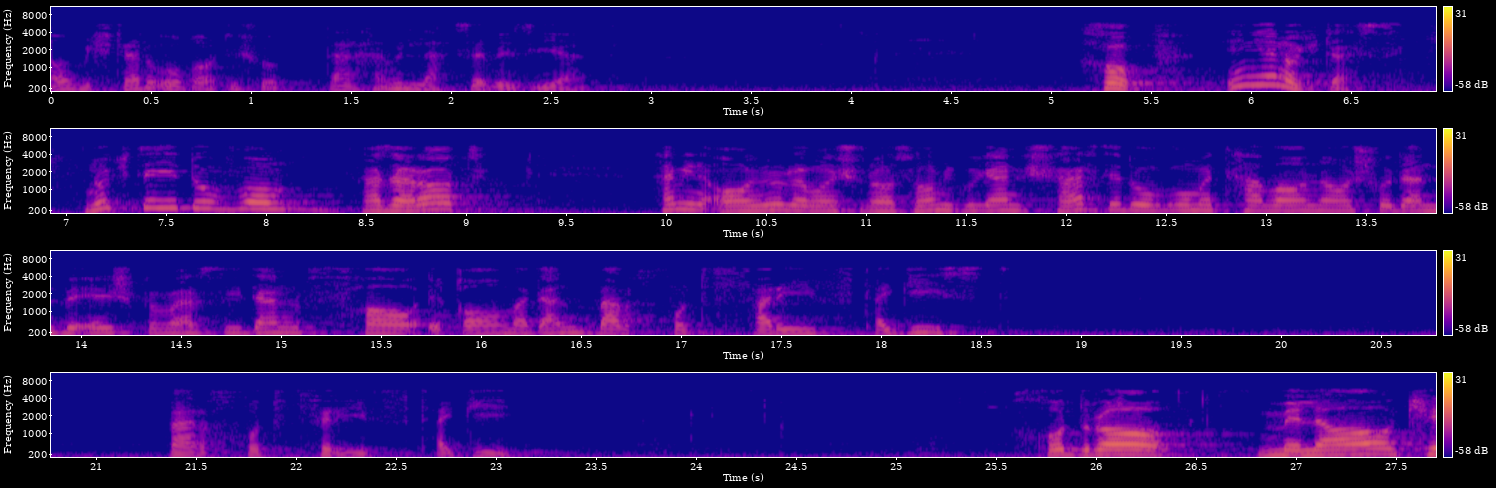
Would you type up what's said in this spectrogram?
اما بیشتر اوقاتش رو در همین لحظه بزید. خب این یه نکته است. نکته دوم حضرات همین آیون روانشناس ها می‌گویند شرط دوم توانا شدن به عشق ورزیدن فائق آمدن بر خود فریفتگی است. بر خود فریفتگی. خود را ملاک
